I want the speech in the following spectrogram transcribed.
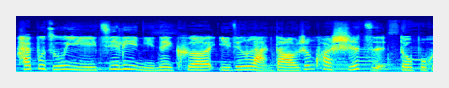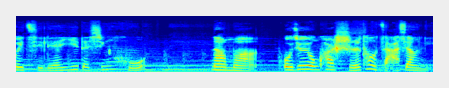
还不足以激励你那颗已经懒到扔块石子都不会起涟漪的心湖，那么我就用块石头砸向你，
